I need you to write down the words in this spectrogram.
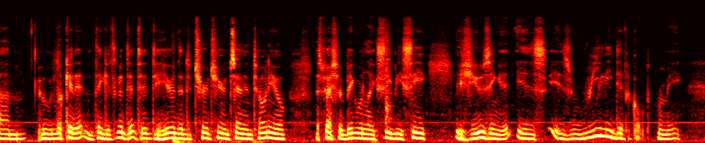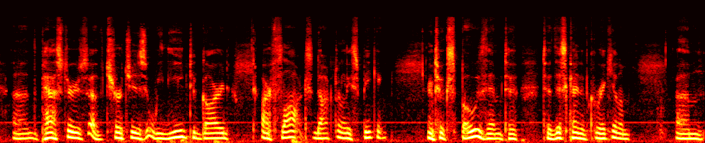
um, who look at it and think it's good to, to, to, hear that a church here in San Antonio, especially a big one like CBC, is using it is is really difficult for me. Uh, the pastors of churches, we need to guard our flocks, doctrinally speaking, and to expose them to, to this kind of curriculum um,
